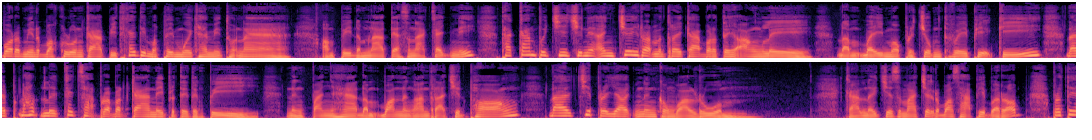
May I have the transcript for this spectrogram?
ព័ត៌មានរបស់ខ្លួនកាលពីថ្ងៃទី21ខែមិថុនាអំពីដំណើរទស្សនកិច្ចនេះថាកម្ពុជាជាអ្នកអញ្ជើញរដ្ឋមន្ត្រីការបរទេសអង់គ្លេសដើម្បីមកប្រជុំទ្វេភាគី ដែលផ្ដោតលើកិច្ចសហប្រតិបត្តិការនៃប្រទេសទាំងពីរនិងបញ្ហាតំបន់និងអន្តរជាតិផង ដែលជាប្រយោជន៍នឹងកង្វល់រួម។ កាលនៅជាសមាជិករបស់សហភាពអឺរ៉ុបប្រទេស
